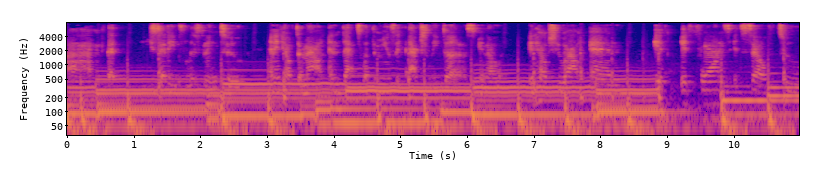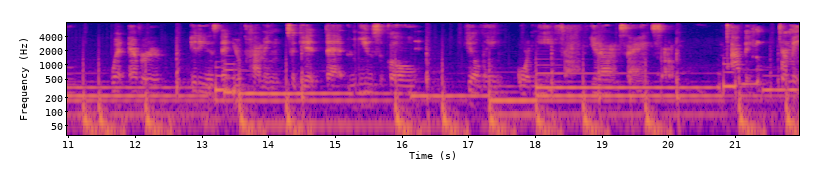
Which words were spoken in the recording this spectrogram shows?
um, that he said he was listening to it helped him out and that's what the music actually does, you know. it helps you out, and it it forms itself to whatever it is that you're coming to get that musical healing or need from. You know what I'm saying? So I think for me,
